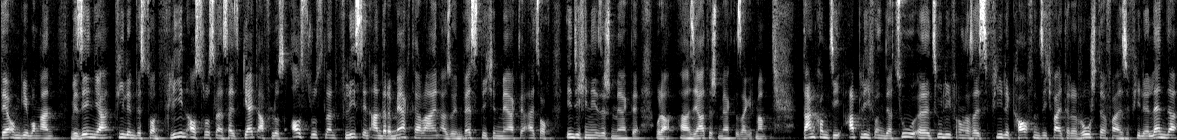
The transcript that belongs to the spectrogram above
der Umgebung an. Wir sehen ja, viele Investoren fliehen aus Russland, das heißt Geldabfluss aus Russland fließt in andere Märkte rein, also in westlichen Märkte, als auch in die chinesischen Märkte oder asiatischen Märkte, sage ich mal. Dann kommt die Ablieferung der Zu, äh, Zulieferung, das heißt, viele kaufen sich weitere Rohstoffe, also viele Länder,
